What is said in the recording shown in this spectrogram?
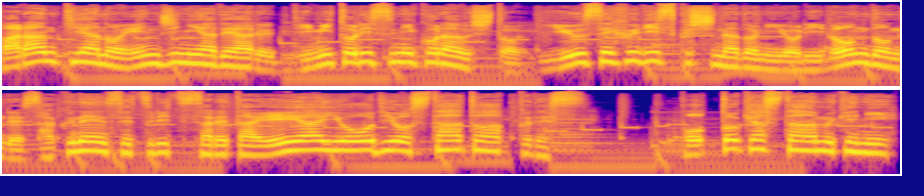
パランティアのエンジニアであるディミトリス・ニコラウ氏とユーセフ・ディスク氏などによりロンドンで昨年設立された AI オーディオスタートアップです。ポッドキャスター向けに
